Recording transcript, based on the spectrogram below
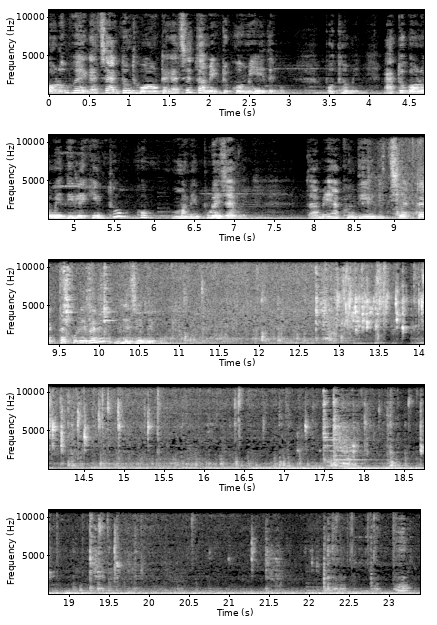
গরম হয়ে গেছে, একদম ধোঁয়া উঠে গেছে, তো আমি একটু কমিয়ে দেব প্রথমে। এত গরমে দিলে কিন্তু খুব মানে পুড়ে যাবে। তো আমি এখন দিয়ে দিচ্ছি একটা একটা করে, এবারে ভেজে নেব। Um...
